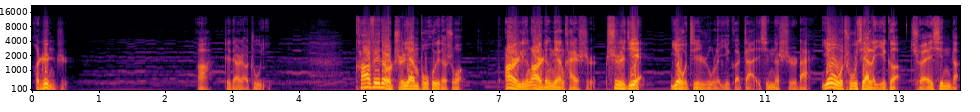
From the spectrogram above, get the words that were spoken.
和认知。啊，这点要注意。咖啡豆直言不讳地说：“二零二零年开始，世界又进入了一个崭新的时代，又出现了一个全新的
